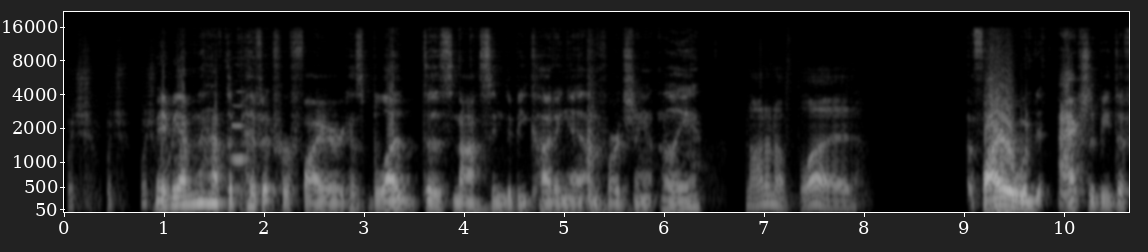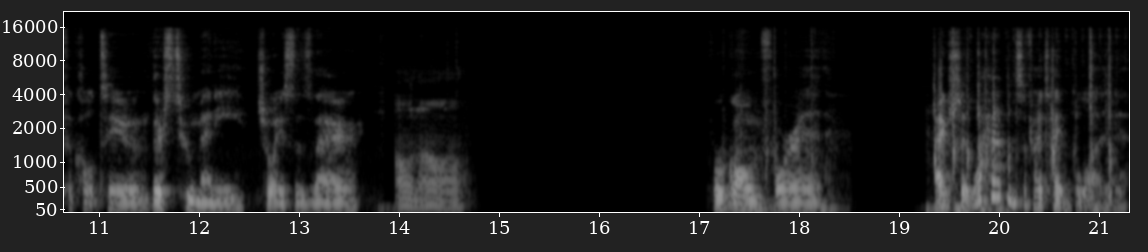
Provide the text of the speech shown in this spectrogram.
Which which which Maybe I'm gonna have to pivot for fire because blood does not seem to be cutting it, unfortunately. not enough blood. Fire would actually be difficult too. There's too many choices there. Oh no. We're going for it. Actually, what happens if I type blood?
